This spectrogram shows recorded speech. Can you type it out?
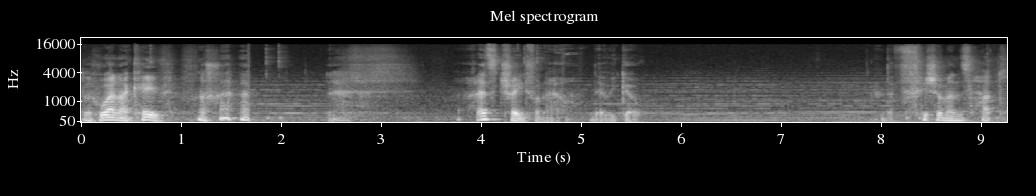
The Huana Cave. Let's trade for now. There we go. The fisherman's hut.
